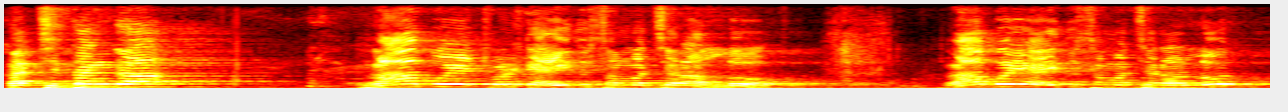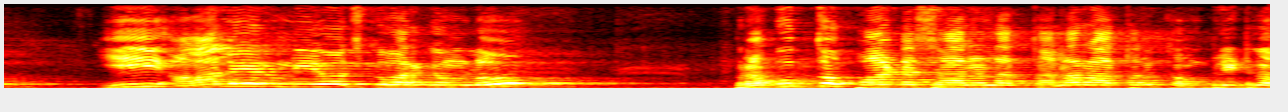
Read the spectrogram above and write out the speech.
ఖచ్చితంగా రాబోయేటువంటి ఐదు సంవత్సరాల్లో రాబోయే ఐదు సంవత్సరాల్లో ఈ ఆలేరు నియోజకవర్గంలో ప్రభుత్వ పాఠశాలల తలరాతను కంప్లీట్గా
